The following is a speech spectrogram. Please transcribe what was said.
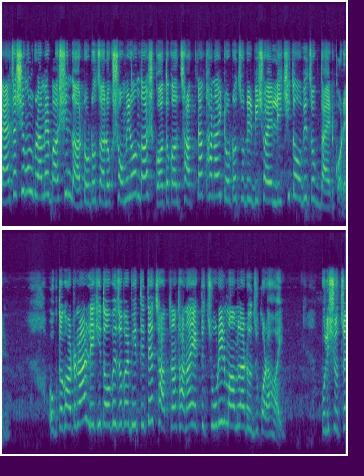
প্যাচাশিমুল গ্রামের বাসিন্দা, টোটো চালক সমীরণ দাস গতকাল ছাতনা থানায় টোটো চুরির বিষয়ে লিখিত অভিযোগ দায়ের করেন। উক্ত ঘটনার লিখিত অভিযোগের ভিত্তিতে ছাতনা থানায় একটি চুরির মামলা রুজু করা হয়। পুলিশ সূত্রে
